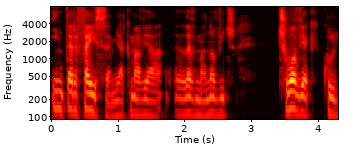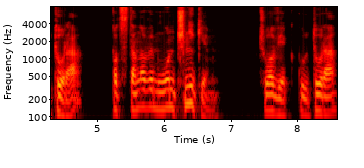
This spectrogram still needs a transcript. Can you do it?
interfejsem, jak mawia Lewmanowicz, człowiek kultura, podstawowym łącznikiem człowiek kultura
